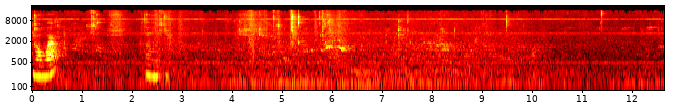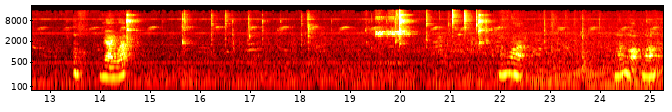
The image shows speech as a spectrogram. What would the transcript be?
Ngon quá. Ừ. Ừ, dài quá. Mắm ngọt mắm ngọt ngon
